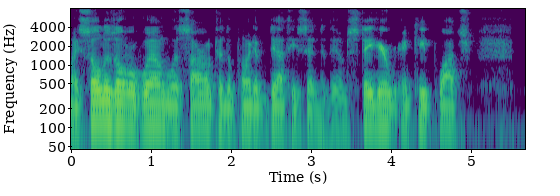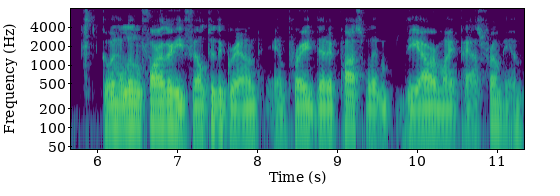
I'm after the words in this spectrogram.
My soul is overwhelmed with sorrow to the point of death, he said to them. Stay here and keep watch. Going a little farther, he fell to the ground and prayed that if possible, the hour might pass from him.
